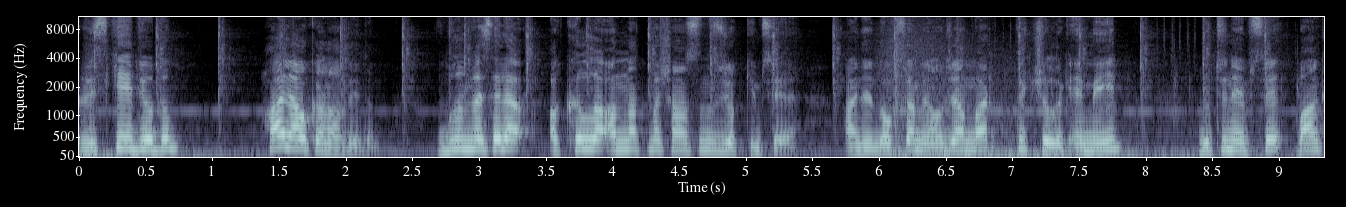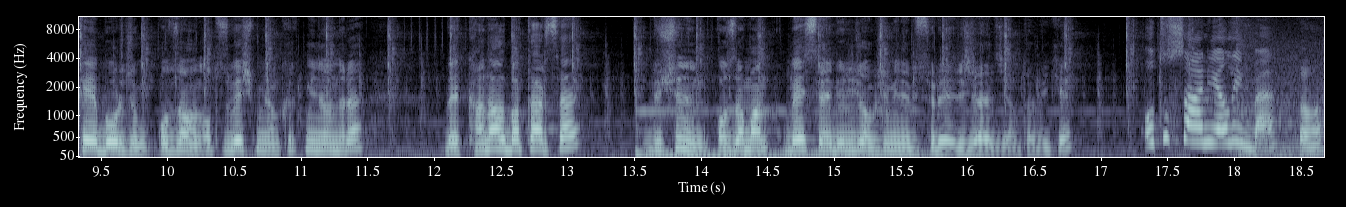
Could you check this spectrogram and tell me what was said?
riske ediyordum. Hala o kanaldaydım. Bunun mesela akılla anlatma şansınız yok kimseye. Hani 90 milyon alacağım var. 3 yıllık emeğin bütün hepsi bankaya borcum o zaman 35 milyon 40 milyon lira ve kanal batarsa düşünün o zaman 5 sene birinci olmuşum yine bir süre rica edeceğim tabii ki. 30 saniye alayım ben. Tamam.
